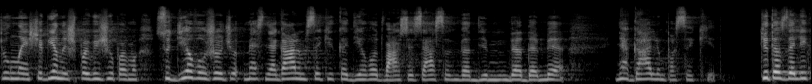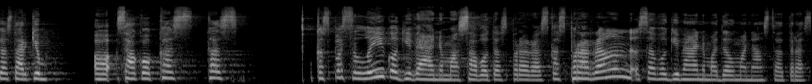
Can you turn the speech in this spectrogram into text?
pilnai, šia viena iš pavyzdžių, su Dievo žodžiu, mes negalim sakyti, kad Dievo dvasios esam vedami. Negalim pasakyti. Kitas dalykas, tarkim, sako, kas, kas Kas pasilaiko gyvenimą savo tas praras, kas praranda savo gyvenimą dėl manęs tą atras.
